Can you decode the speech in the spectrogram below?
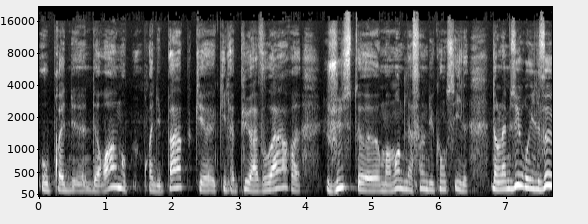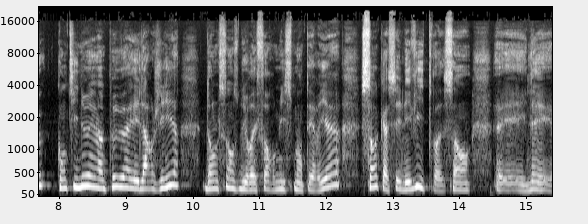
auprès de, Rome, auprès du pape, qu'il a pu avoir euh, juste euh, au moment de la fin du concile, dans la mesure où il veut continuer un peu à élargir dans le sens du réformisme antérieur, sans casser les vitres, sans, il est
